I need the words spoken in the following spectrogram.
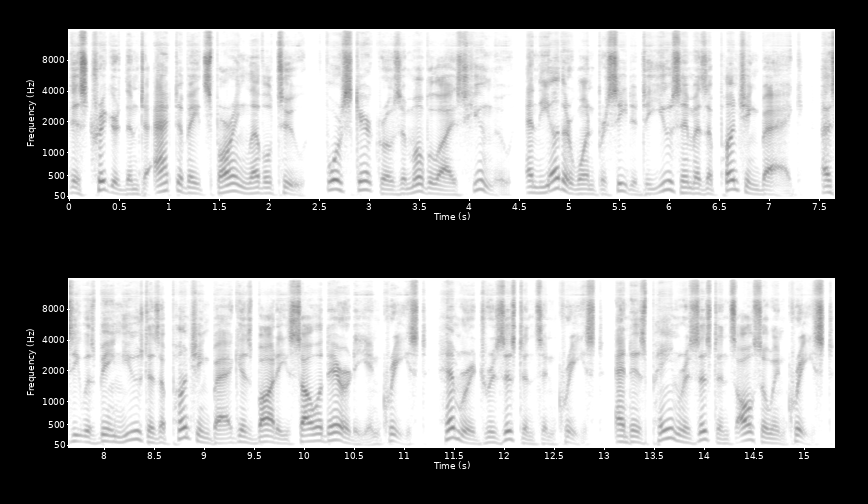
This triggered them to activate Sparring Level 2. Four Scarecrows immobilized Humu, and the other one proceeded to use him as a punching bag. As he was being used as a punching bag, his body's solidarity increased, hemorrhage resistance increased, and his pain resistance also increased.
